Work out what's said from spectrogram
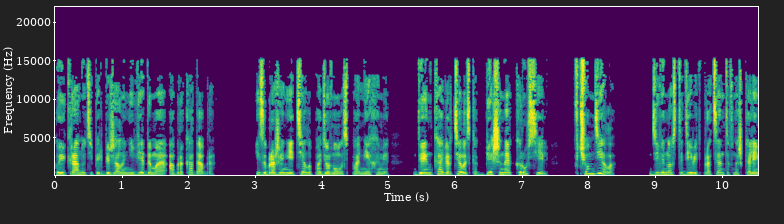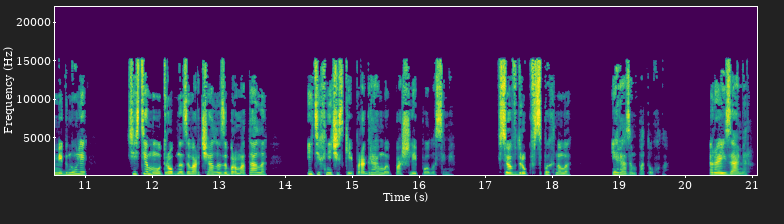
по экрану теперь бежала неведомая абракадабра. Изображение тела подернулось помехами, ДНК вертелась, как бешеная карусель. В чем дело? 99% на шкале мигнули, система утробно заворчала, забормотала, и технические программы пошли полосами. Все вдруг вспыхнуло и разом потухло. Рэй замер.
